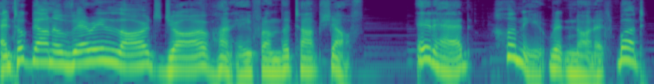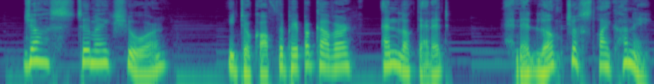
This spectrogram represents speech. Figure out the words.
and took down a very large jar of honey from the top shelf. It had honey written on it, but just to make sure, he took off the paper cover and looked at it and it looked just like honey.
